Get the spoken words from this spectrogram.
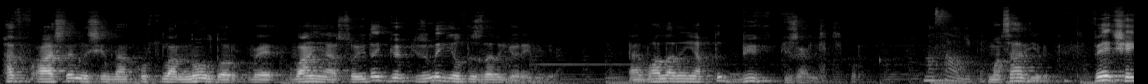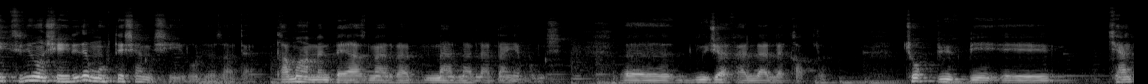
hafif ağaçların ışığından kurtulan Noldor ve Vanyar soyu da gökyüzünde yıldızları görebiliyor. Yani Valar'ın yaptığı büyük güzellik bu. Masal gibi. Masal gibi. Ve şey Trion şehri de muhteşem bir şehir oluyor zaten. Tamamen beyaz mermer, mermerlerden yapılmış. Ee, mücevherlerle kaplı. Çok büyük bir e, kent,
